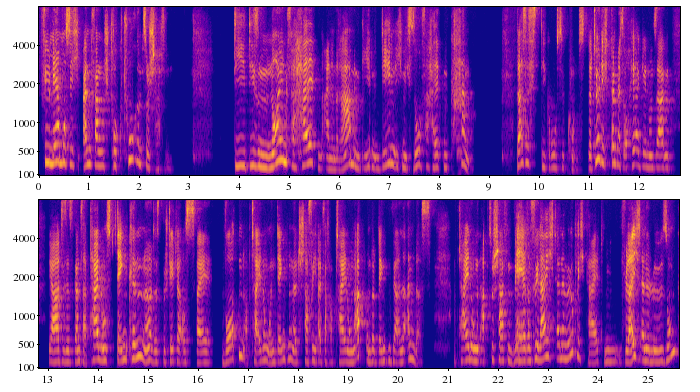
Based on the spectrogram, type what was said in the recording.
Vielmehr muss ich anfangen, Strukturen zu schaffen, die diesem neuen Verhalten einen Rahmen geben, in dem ich mich so verhalten kann. Das ist die große Kunst. Natürlich können wir jetzt auch hergehen und sagen, ja, dieses ganze Abteilungsdenken, ne, das besteht ja aus zwei Worten, Abteilung und Denken. Jetzt schaffe ich einfach Abteilungen ab und dann denken wir alle anders. Abteilungen abzuschaffen wäre vielleicht eine Möglichkeit, vielleicht eine Lösung.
